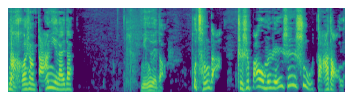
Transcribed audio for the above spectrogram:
那和尚打你来的？”明月道：“不曾打，只是把我们人参树打倒了。”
